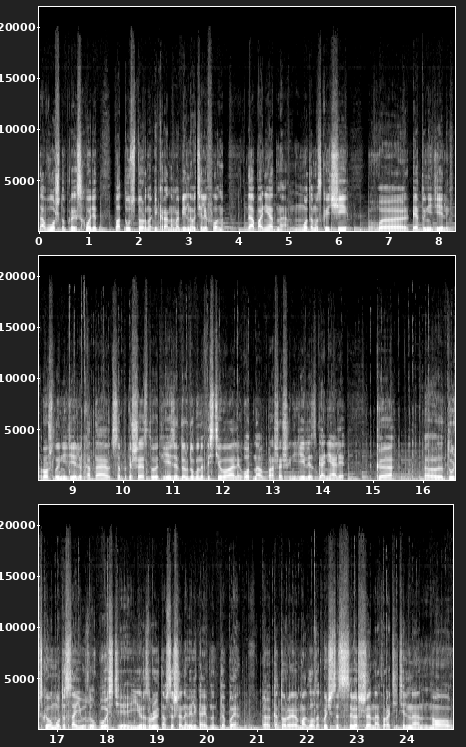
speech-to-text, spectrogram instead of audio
того, что происходит по ту сторону экрана мобильного телефона. Да, понятно, мотомосквичи в эту неделю, в прошлую неделю катаются, путешествуют, ездят друг к другу на фестивале. Вот на прошедшей неделе сгоняли к э, Тульского мотосоюза в гости и разрулили там совершенно великолепно ДТП, э, которое могло закончиться совершенно отвратительно, но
